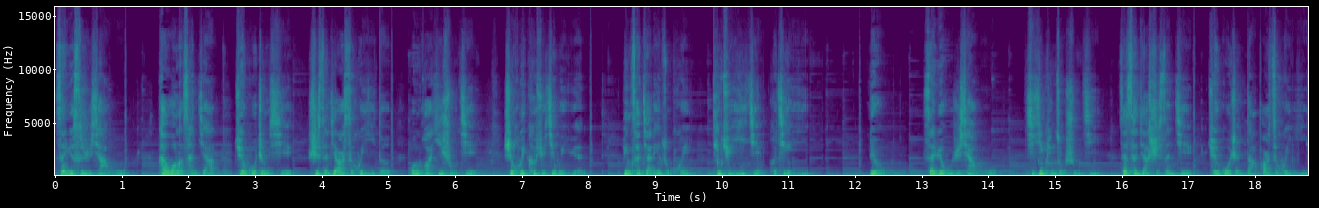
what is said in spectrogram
三月四日下午看望了参加全国政协十三届二次会议的文化艺术界、社会科学界委员，并参加联组会听取意见和建议。六，三月五日下午，习近平总书记在参加十三届全国人大二次会议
